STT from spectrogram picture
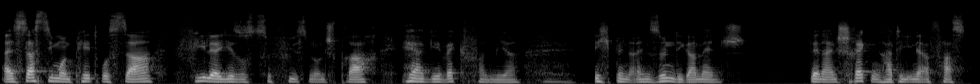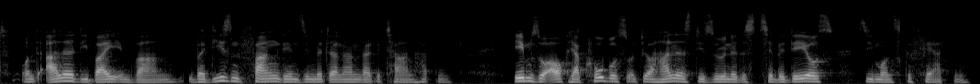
Als das Simon Petrus sah, fiel er Jesus zu Füßen und sprach, Herr, geh weg von mir, ich bin ein sündiger Mensch. Denn ein Schrecken hatte ihn erfasst und alle, die bei ihm waren, über diesen Fang, den sie miteinander getan hatten. Ebenso auch Jakobus und Johannes, die Söhne des Zebedeus, Simons Gefährten.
